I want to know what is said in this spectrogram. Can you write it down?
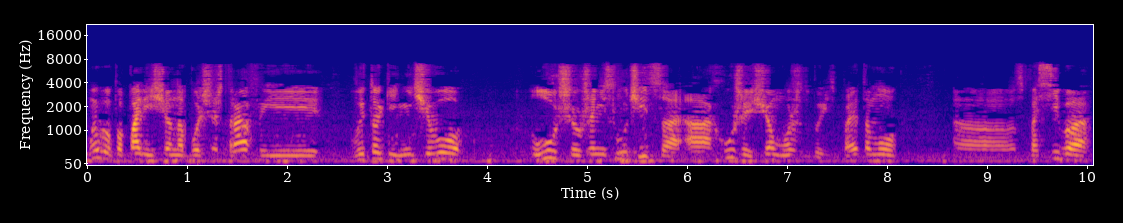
мы бы попали еще на больший штраф и в итоге ничего лучше уже не случится, а хуже еще может быть. Поэтому э, спасибо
